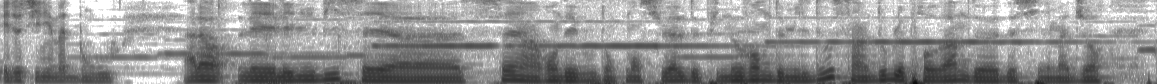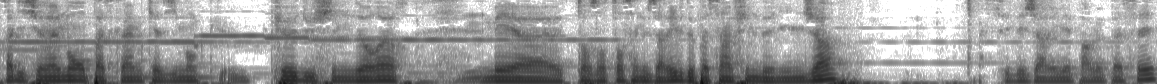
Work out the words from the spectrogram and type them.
et de cinéma de bon goût? Alors, les, les Nubis, c'est euh, c'est un rendez-vous donc mensuel depuis novembre 2012. C'est un double programme de, de cinéma de genre. Traditionnellement, on passe quand même quasiment que, que du film d'horreur, Mm. mais euh, de temps en temps, ça nous arrive de passer un film de ninja. C'est déjà arrivé par le passé,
